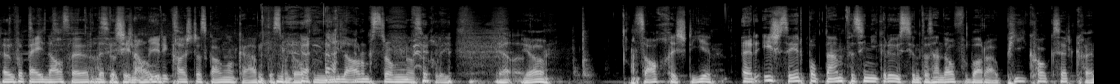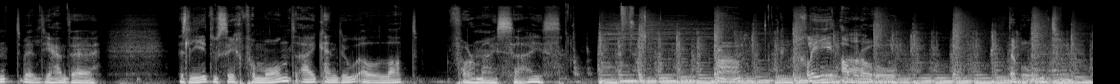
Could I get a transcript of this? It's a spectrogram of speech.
Elfenbein-Nashörner. Das ist in Amerika ist das gang und gäbe, dass man da von Neil Armstrong noch so ein bisschen... Ja. Ja. Sache ist die, er ist sehr potent für seine Größe und das haben offenbar auch Peacocks erkannt, weil die haben äh, ein Lied aus Sicht vom Mond, I can do a lot for my size. Ah, klein, aber auch hoch. Der Mond.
